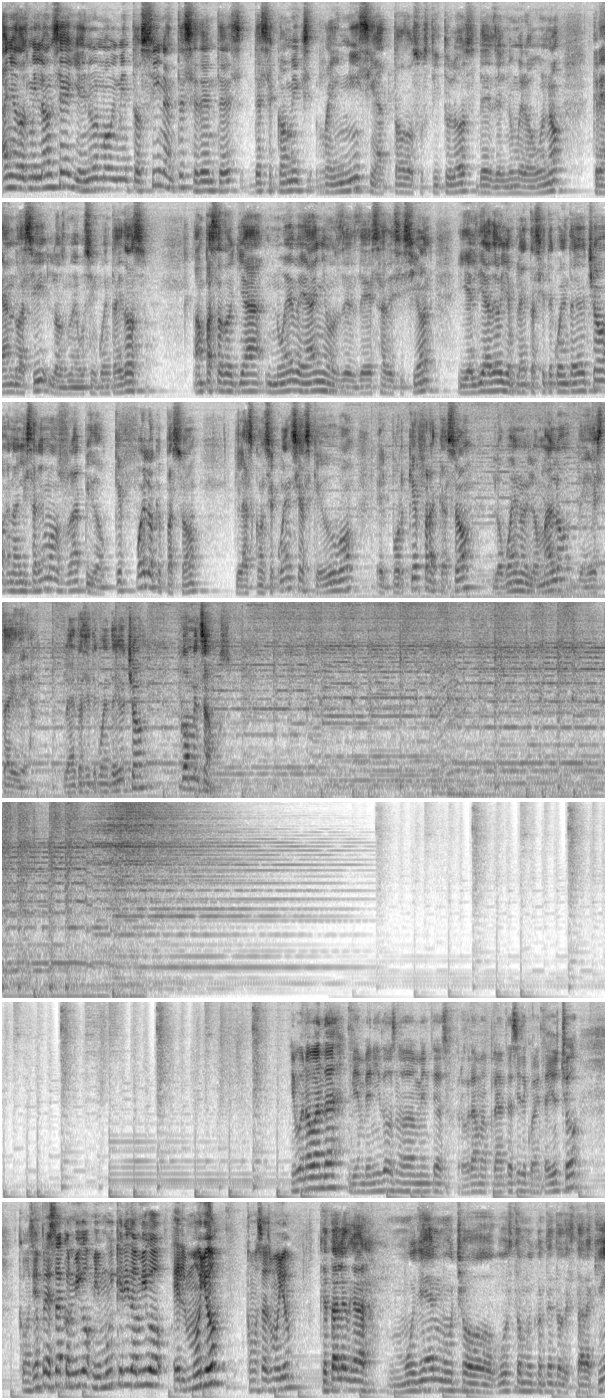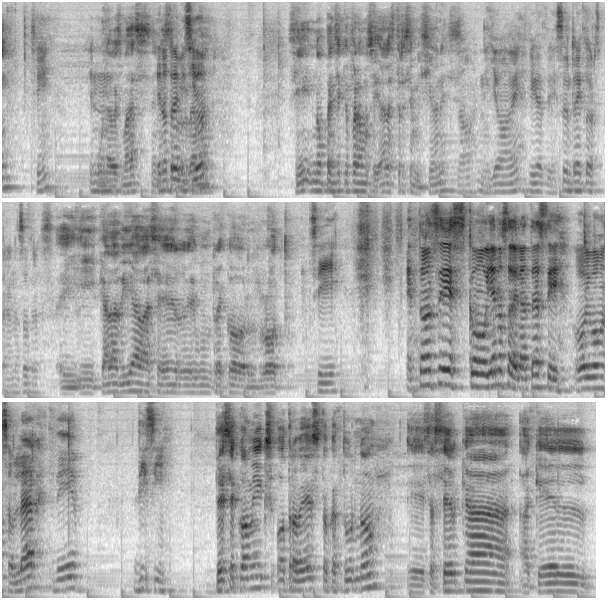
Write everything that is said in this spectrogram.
Año 2011 y en un movimiento sin antecedentes, DC Comics reinicia todos sus títulos desde el número 1, creando así los nuevos 52. Han pasado ya nueve años desde esa decisión y el día de hoy en Planeta 748 analizaremos rápido qué fue lo que pasó, las consecuencias que hubo, el por qué fracasó, lo bueno y lo malo de esta idea. Planeta 748, comenzamos. Bueno, banda, bienvenidos nuevamente a su programa Planeta 748. Como siempre está conmigo mi muy querido amigo El Moyo. ¿Cómo estás, Moyo? ¿Qué tal, Edgar? Muy bien, mucho gusto, muy contento de estar aquí. Sí. Una vez más. En, otra este emisión. Sí, no pensé que fuéramos a llegar a las tres emisiones. No, ni yo, ¿eh? Fíjate, es un récord para nosotros. Y, y cada día va a ser un récord roto. Sí. Entonces, como ya nos adelantaste, hoy vamos a hablar de DC. DC Comics otra vez toca turno. Eh, se acerca aquel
